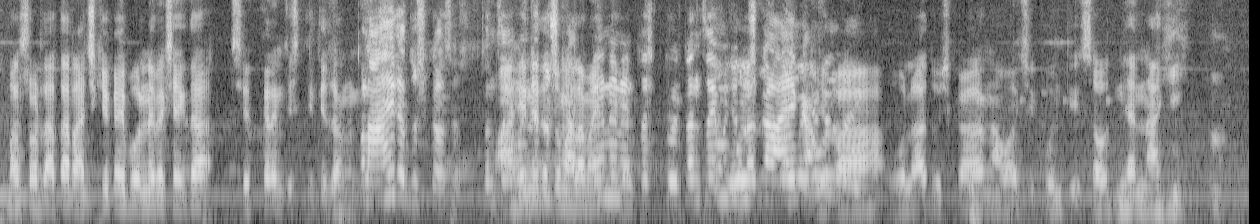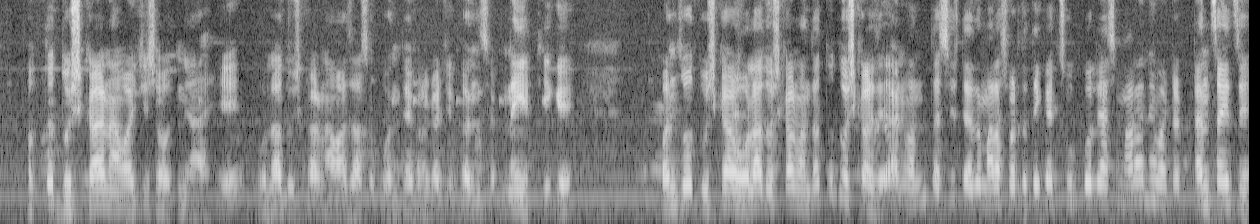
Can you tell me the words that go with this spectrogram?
मला असं वाटतं आता राजकीय काही बोलण्यापेक्षा एकदा शेतकऱ्यांची स्थिती जाणून पण आहे का दुष्काळ सर? आहे म्हणजे नाही तर. तुम्हाला माहीत. टंचाई म्हणजे दुष्काळ आहे का? ओला दुष्काळ नावाची कोणती संज्ञा नाही. फक्त दुष्काळ नावाची संज्ञा आहे. ओला दुष्काळ नावाचा असं कोणत्याही प्रकारची कन्सेप्ट नाही आहे ठीक आहे. पण जो दुष्काळ ओला दुष्काळ म्हणतात तो दुष्काळ आहे. आणि म्हणून तशीच त्याचं मला असं वाटतं ते काही चूक बोलले असं मला नाही वाटत. टंचाईच आहे.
